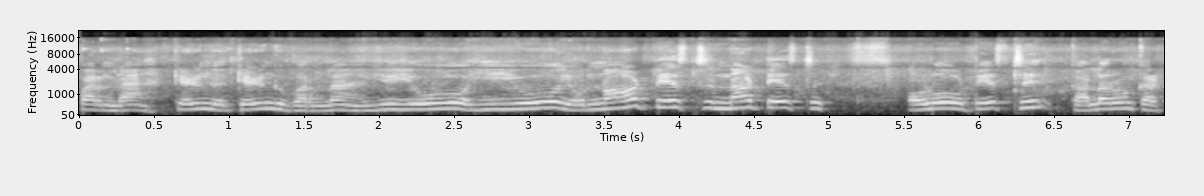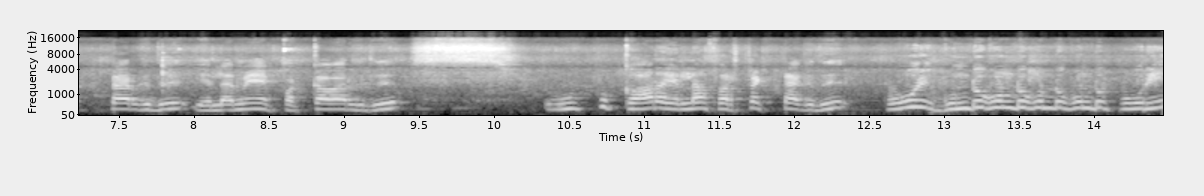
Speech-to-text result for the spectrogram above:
பாருங்களேன் கிழங்கு கிழங்கு பாருங்களேன் ஐயோ ஐயோ என்ன டேஸ்ட்டுன்னா டேஸ்ட்டு அவ்வளோ டேஸ்ட்டு கலரும் கரெக்டாக இருக்குது. எல்லாமே பக்காவாக இருக்குது. உப்பு காரம் எல்லாம் பர்ஃபெக்டாகுது இருக்குது. பூரி குண்டு குண்டு குண்டு குண்டு பூரி.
